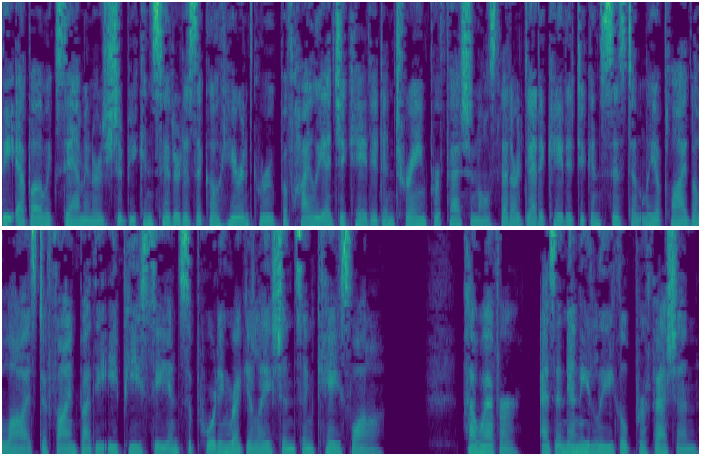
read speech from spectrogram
the EPO examiners should be considered as a coherent group of highly educated and trained professionals that are dedicated to consistently apply the law as defined by the EPC and supporting regulations and case law. However, as in any legal profession,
